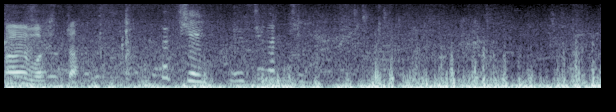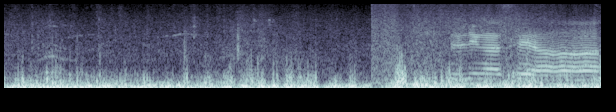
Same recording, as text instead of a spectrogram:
아 멋있다 그치? 일찍 같지? 힐링하세요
